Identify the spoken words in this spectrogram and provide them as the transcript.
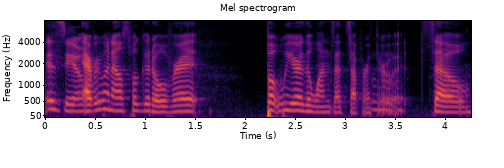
is you Everyone else will get over it, but we are the ones that suffer through Mhm. it. So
